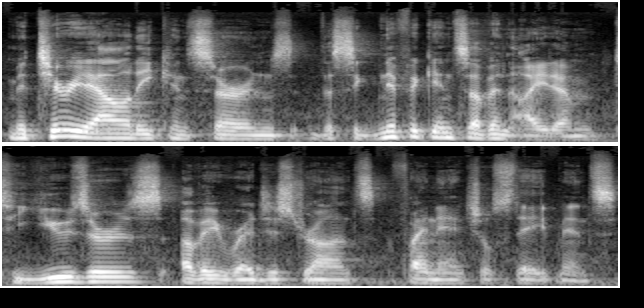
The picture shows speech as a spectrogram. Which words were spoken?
materiality concerns the significance of an item to users of a registrant's financial statements,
